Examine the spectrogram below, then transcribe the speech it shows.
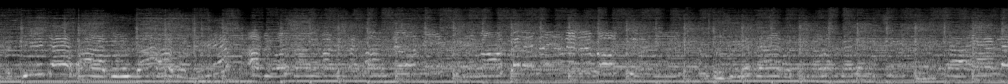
来てはずなのに味わされまれたに振され悩める僕に。薄れた道の分かれ道振りれ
